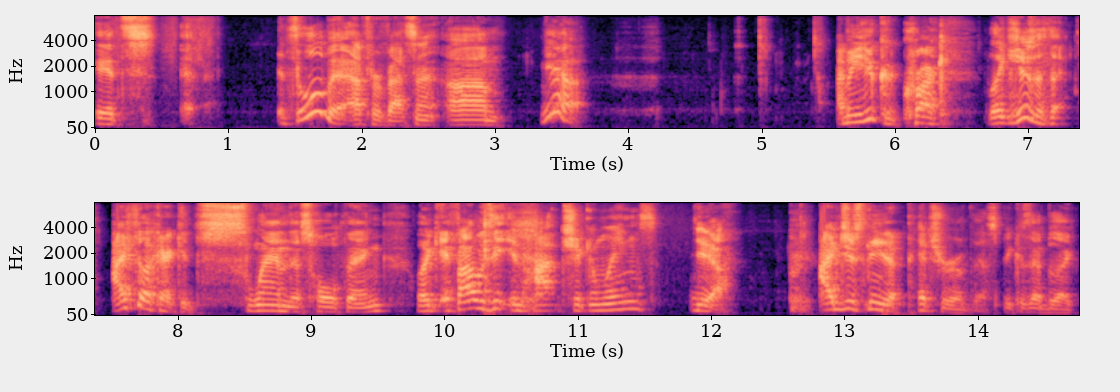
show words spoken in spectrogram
It's it's a little bit effervescent. Um, yeah. I mean, you could crush. Like, here's the thing. I feel like I could slam this whole thing. Like, if I was eating hot chicken wings, Yeah. I just need a picture of this because I'd be like,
